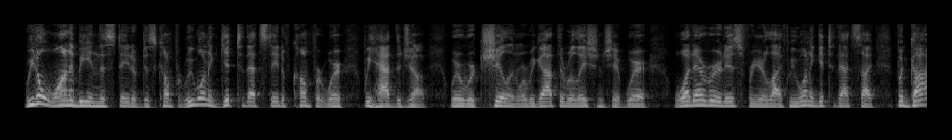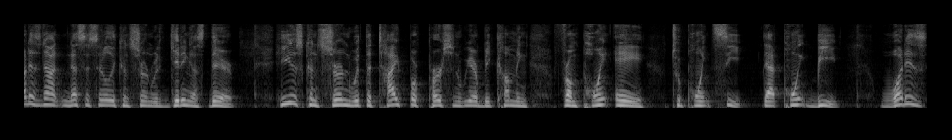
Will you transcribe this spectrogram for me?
We don't want to be in this state of discomfort. We want to get to that state of comfort where we had the job, where we're chilling, where we got the relationship, where whatever it is for your life, we want to get to that side. But God is not necessarily concerned with getting us there. He is concerned with the type of person we are becoming from point A to point C, that point B. What is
